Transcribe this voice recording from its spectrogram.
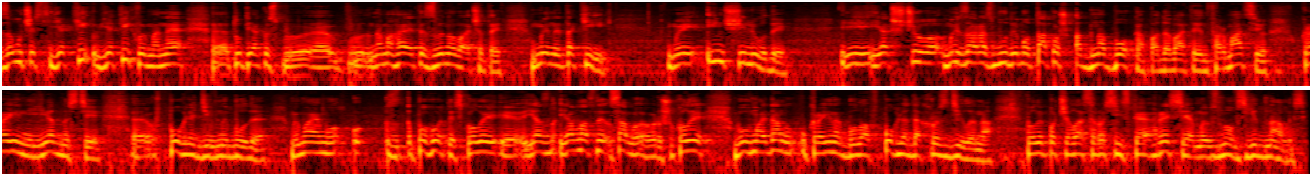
за участь які, в яких ви мене е, тут якось е, намагаєте звинувачити. Ми не такі. Ми інші люди. І якщо ми зараз будемо також однобоко подавати інформацію, в країні єдності е, в поглядів не буде. Ми маємо погодьтесь, коли е, я я власне сам говорю, що коли був майдан, Україна була в поглядах розділена. Коли почалася російська агресія, ми знов з'єднались.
